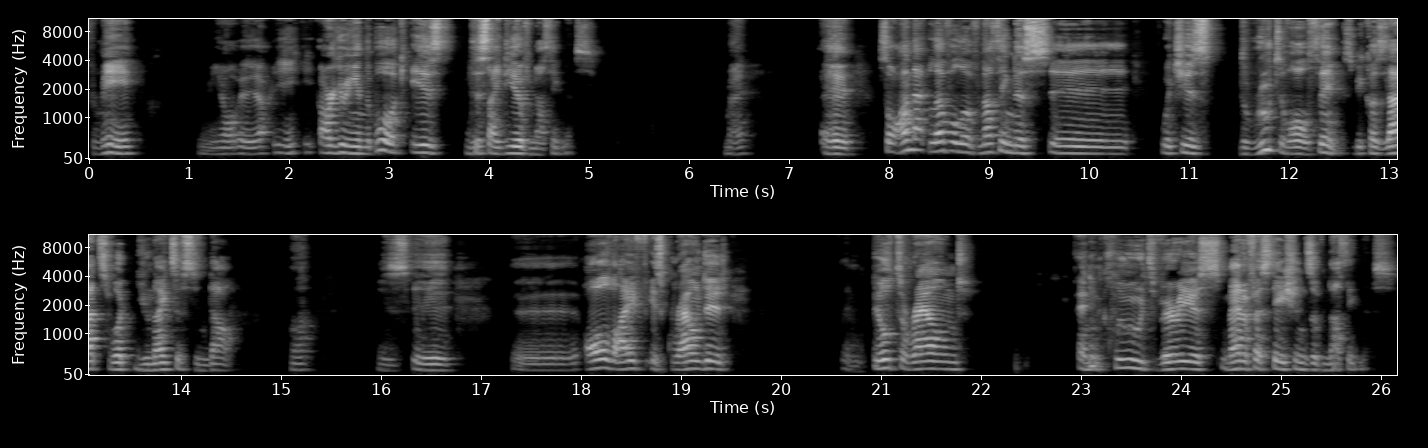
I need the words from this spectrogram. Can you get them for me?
for me, you know, uh, arguing in the book, is this idea of nothingness right? Uh, so on that level of nothingness, uh, which is the root of all things, because that's what unites us in Tao, uh, is uh, all life is grounded and built around and includes various manifestations of nothingness,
